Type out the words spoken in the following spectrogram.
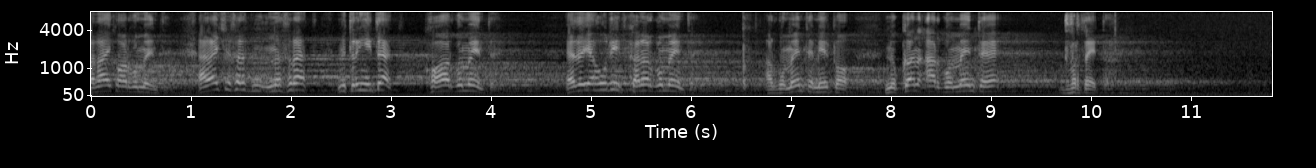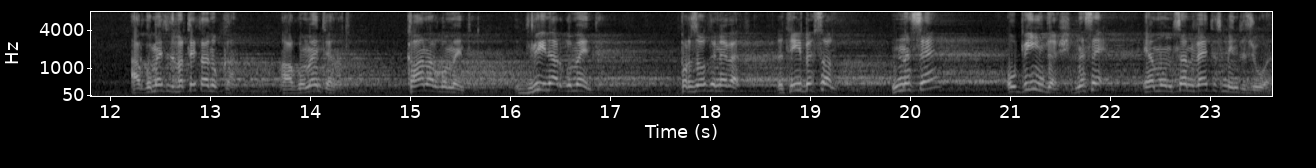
edhe ai ka argumente. Edhe ai që thrret në thrret, në trinitet, ka argumente. Edhe jehudit kanë argumente. Argumente, mirëpo nuk kanë argumente të vërteta. Argumente të vërteta nuk kanë. Argumente janë ato. Kanë argumente. Të bin argumente për Zotin e vet. Dhe ti i beson. Nëse u bindësh, nëse ia mundëson vetes me ndëgjue.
